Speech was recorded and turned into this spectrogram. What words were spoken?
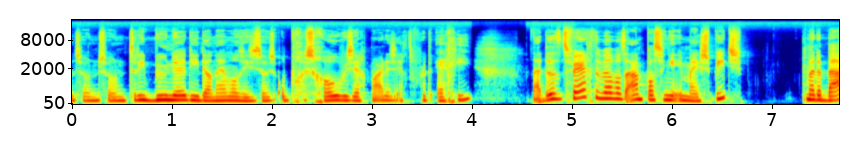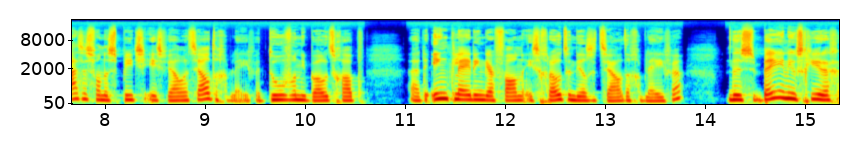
zo'n zo'n tribune die dan helemaal zo is opgeschoven, zeg maar. Dus echt voor het echi. Nou, dat vergde wel wat aanpassingen in mijn speech. Maar de basis van de speech is wel hetzelfde gebleven. Het doel van die boodschap, de inkleding daarvan is grotendeels hetzelfde gebleven. Dus ben je nieuwsgierig,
